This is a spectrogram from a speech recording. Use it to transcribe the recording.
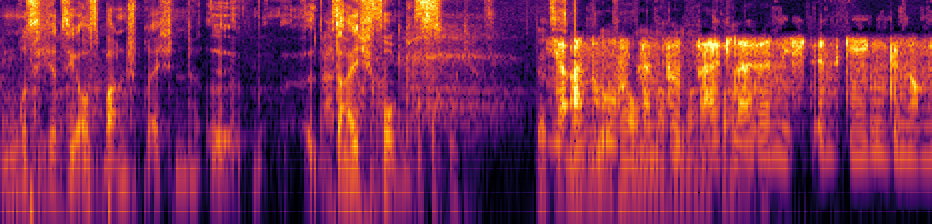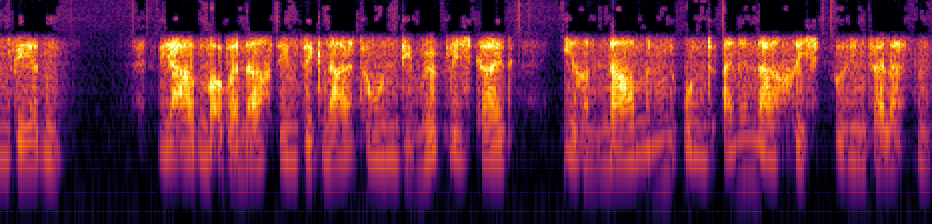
Muss ich jetzt hier aufs Band sprechen? Äh. Das jetzt. Letztes Ihr Anruf kann zurzeit das leider nicht entgegengenommen werden. Sie haben aber nach dem Signalton die Möglichkeit, Ihren Namen und eine Nachricht zu hinterlassen.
